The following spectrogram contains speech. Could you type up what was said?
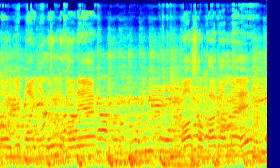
ਲਓ ਜੀ ਬਾਈ ਜੀ ਤੁਹਾਨੂੰ ਦਿਖਾਉਣੇ ਆ ਬਹੁਤ ਸੌਖਾ ਕੰਮ ਹੈ ਇਹ।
